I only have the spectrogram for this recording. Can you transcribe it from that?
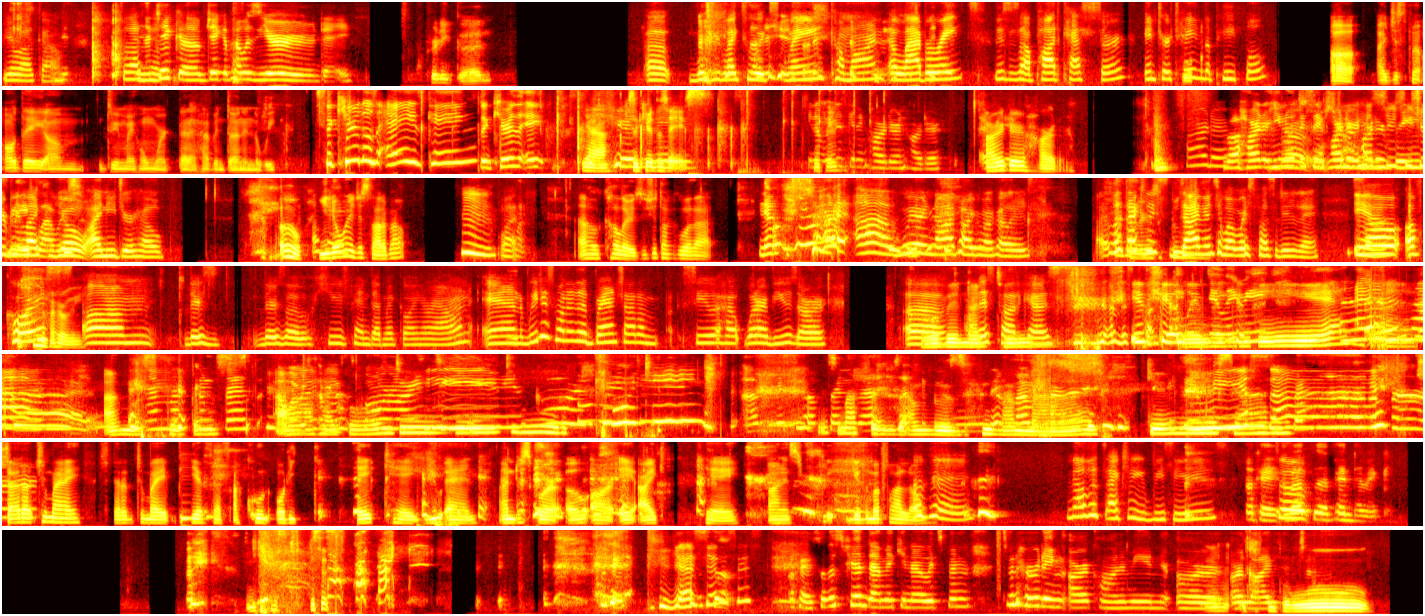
You're welcome. So that's And then it. Jacob, Jacob, how was your day? Pretty good. Uh, would you like to explain? Come on, elaborate. This is a podcast, sir. Entertain the people. Uh, I just spent all day um doing my homework that I haven't done in the week. Secure those A's, King. Secure the eight. yeah, Secure secure the the A's. A's. You know, Mhm. it is getting harder and harder. every day. Harder, harder. Harder. Well, harder. You know what they say? Bro, Harder, your harder history brings teacher be like, flowers. "Yo, I need your help." Oh, you know what I just thought about? Hmm. What? Oh, colors. We should talk about that. No. Shut up! We're not talking about colors. Let's actually Colors, dive into what we're supposed to do today. Yeah. So, of course, um, there's there's a huge pandemic going around, and we just wanted to branch out and see how what our views are. Uh, on this podcast. On this It's podcast. killing me. Yeah. And, uh, I must I must confess, confess, I I was had quarantined. quarantine. My It's my friends, I'm losing my mind. Give me a sign. Shout out to my shout out to my BFF Akun Orik A K U N underscore O R A I K on Instagram. Give them a follow. Okay. Now let's actually be serious. Okay, So- about the pandemic. Yes, this okay, yes, So- Genesis. okay. So this pandemic, you know, it's been it's been hurting our economy and our Mhm. our lives. in general.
